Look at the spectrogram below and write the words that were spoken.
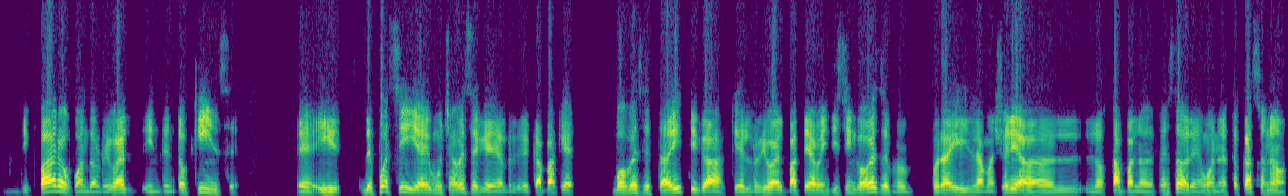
disparos cuando el rival intentó 15. Eh, y después sí, hay muchas veces que capaz que vos ves estadísticas que el rival patea 25 veces, por, por ahí la mayoría los tapan los defensores. Bueno, en estos casos no.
